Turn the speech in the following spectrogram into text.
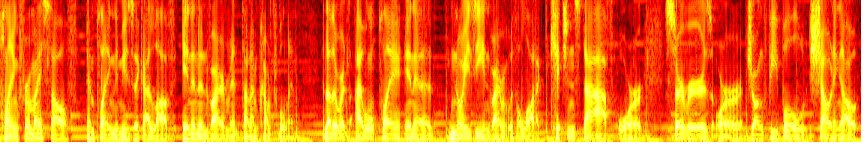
playing for myself and playing the music I love in an environment that I'm comfortable in. In other words, I won't play in a noisy environment with a lot of kitchen staff or servers or drunk people shouting out.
